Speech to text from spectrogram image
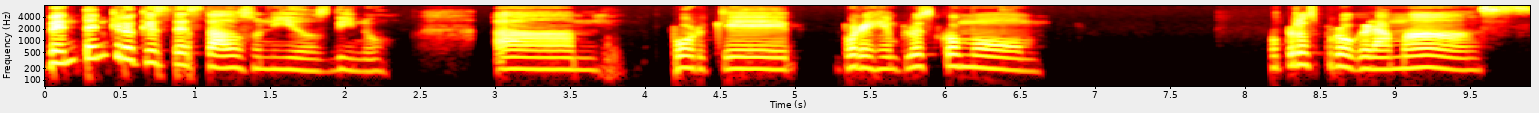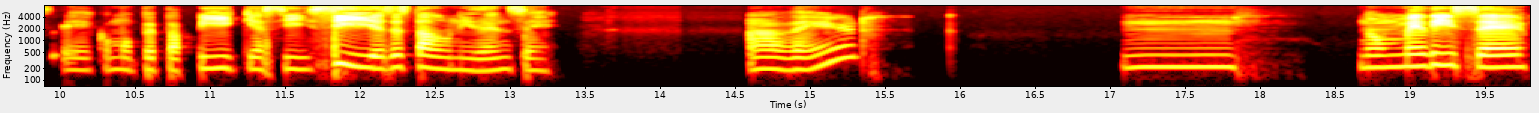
Ben 10 creo que es de Estados Unidos, Dino. Porque, por ejemplo, es como otros programas, eh, como Peppa Pig y así. Sí, es estadounidense. A ver. Mm, no me dice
